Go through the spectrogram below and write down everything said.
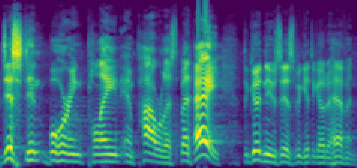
distant, boring, plain, and powerless. But hey, the good news is we get to go to heaven.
